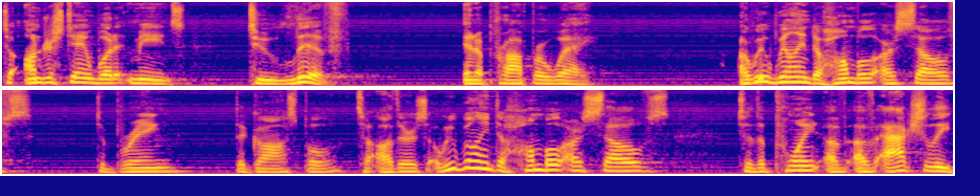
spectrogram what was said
to understand what it means to live in a proper way. Are we willing to humble ourselves to bring the gospel to others? Are we willing to humble ourselves to the point of, of actually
